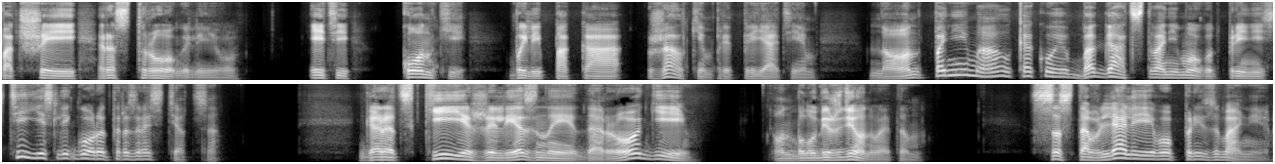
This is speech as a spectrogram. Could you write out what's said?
под шеей, растрогали его. Эти конки были пока жалким предприятием — но он понимал, какое богатство они могут принести, если город разрастется. городские железные дороги, он был убежден в этом, составляли его призвание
